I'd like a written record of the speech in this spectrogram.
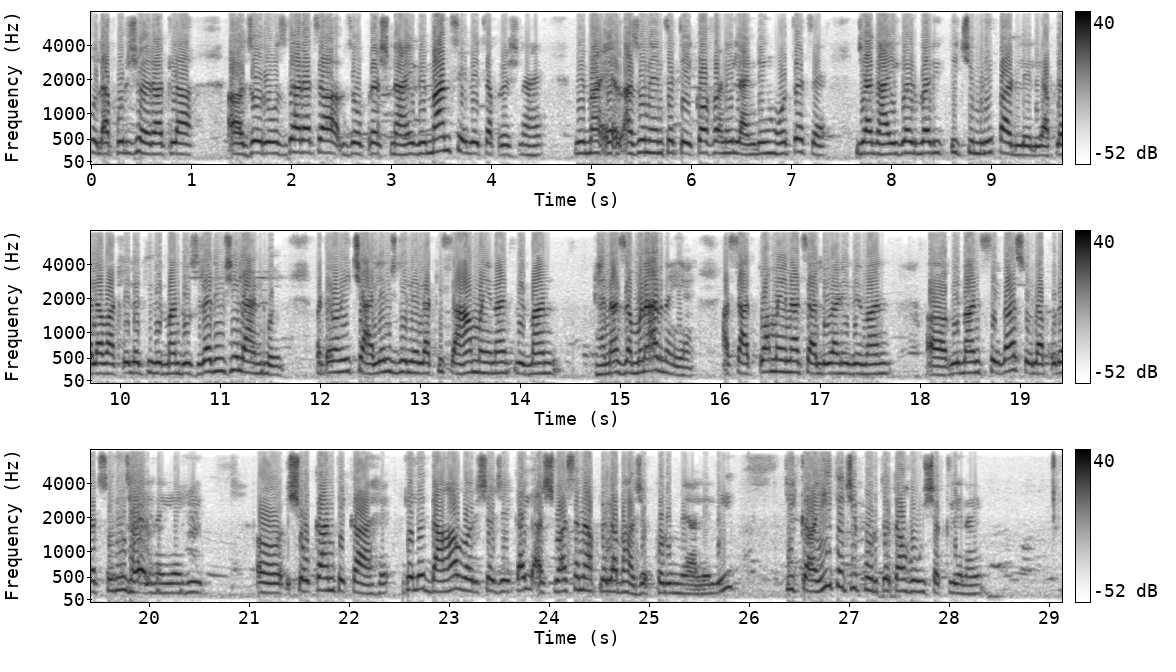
सोलापूर शहरातला जो रोजगाराचा जो प्रश्न आहे विमानसेवेचा प्रश्न आहे विमान अजून यांचं टेक ऑफ आणि लँडिंग होतच आहे. ज्या घाई गडबडीत ती चिमणी पाडलेली आपल्याला वाटलेलं की विमान दुसऱ्या दिवशी लँड होईल. पण तेव्हा मी चॅलेंज दिलेला की सहा महिन्यात विमान ह्यांना जमणार नाही आहे हा सातवा महिना चालू आणि विमान विमान सेवा सोलापुरात सुरू झाली नाही आहे ही शोकांतिका आहे. गेले दहा वर्ष जे काही आश्वासनं आपल्याला भाजपकडून मिळालेली ती काही त्याची पूर्तता होऊ शकली नाही.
